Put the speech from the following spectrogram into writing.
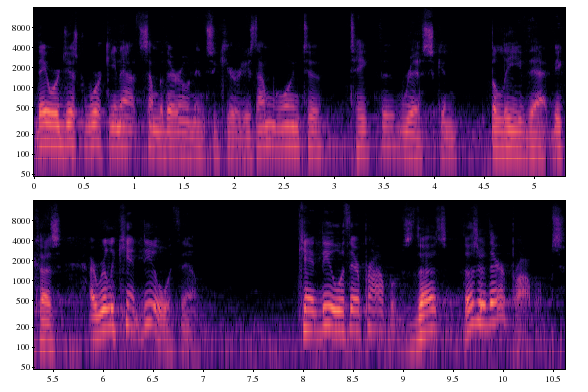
they were just working out some of their own insecurities. I'm going to take the risk and believe that because I really can't deal with them. Can't deal with their problems. Those, those are their problems.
